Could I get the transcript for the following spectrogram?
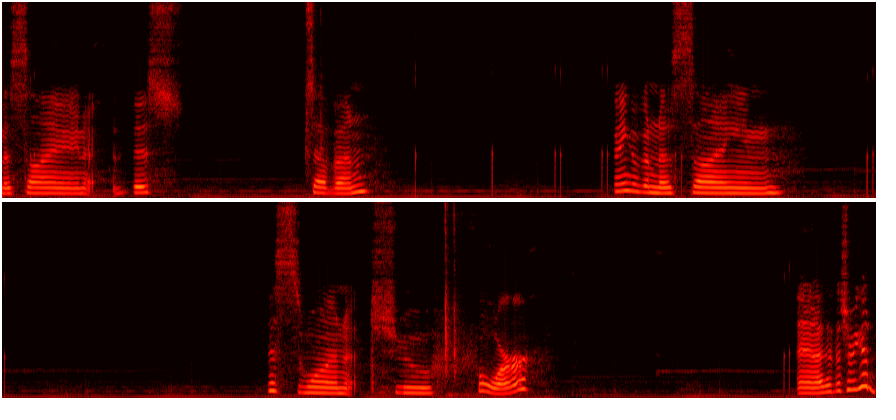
gonna sign this 7. I think I'm gonna sign this one to 4. And I think that should be good.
